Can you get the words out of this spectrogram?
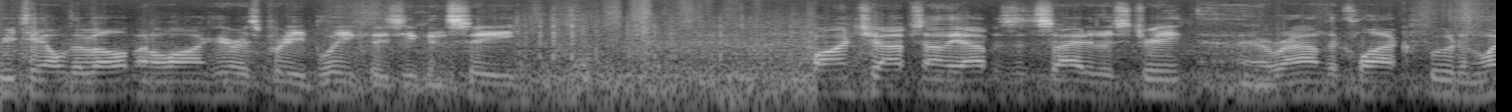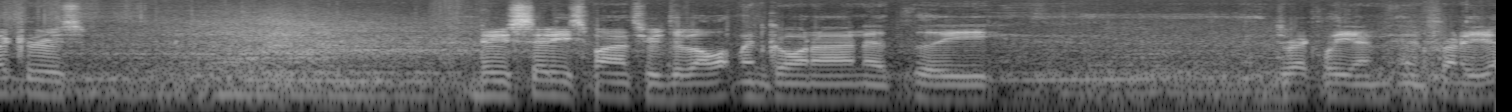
Retail development along here is pretty bleak as you can see. Pawn shops on the opposite side of the street and around the clock food and liquors new city sponsored development going on at the directly in, in front of you.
